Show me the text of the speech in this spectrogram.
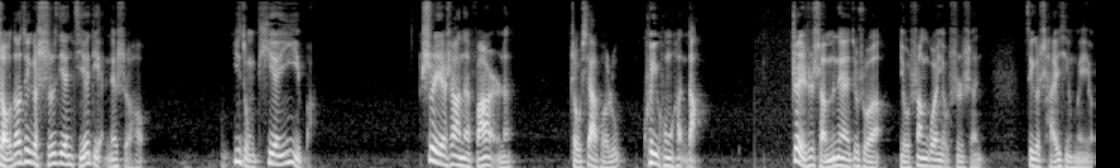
走到这个时间节点的时候，一种天意吧，事业上呢，反而呢，走下坡路，亏空很大。这也是什么呢？就说有伤官有食神。这个财星没有，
